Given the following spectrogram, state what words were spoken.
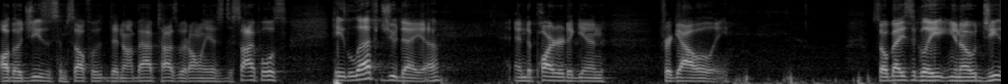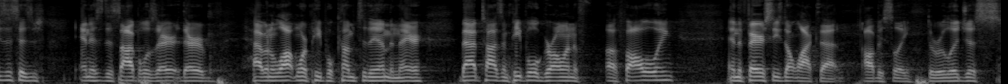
although Jesus himself did not baptize, but only his disciples, he left Judea and departed again for Galilee. So basically, you know, Jesus is, and his disciples, they're, they're having a lot more people come to them, and they're baptizing people, growing a, a following. And the Pharisees don't like that, obviously. The religious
